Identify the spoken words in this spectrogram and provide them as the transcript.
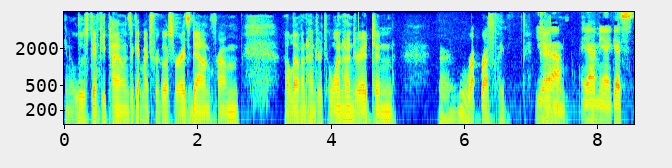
you know lose 50 pounds and get my triglycerides down from 1100 to 100 and uh, r- roughly yeah, and, yeah. I mean, I guess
